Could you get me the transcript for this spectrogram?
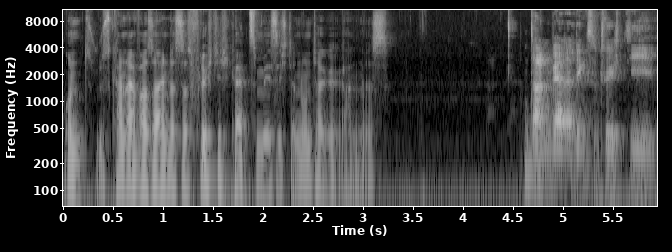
Und es kann einfach sein, dass das flüchtigkeitsmäßig dann untergegangen ist. Dann wäre allerdings natürlich die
